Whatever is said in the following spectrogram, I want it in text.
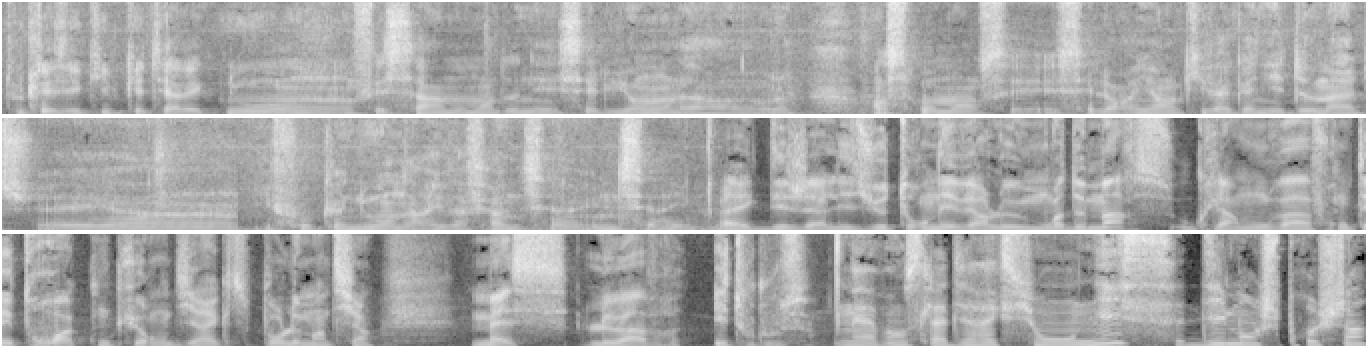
toutes les équipes qui étaient avec nous. On, on fait ça un moment donné. C'est Lyon, là, en ce moment, c'est Lorient qui va gagner deux matchs. Et euh, il faut que nous, on arrive à faire une, une, série. Avec déjà les yeux tournés vers le mois de mars, où Clermont va affronter trois concurrents directs pour le maintien. Metz, Le Havre et Toulouse. Et avance la direction Nice dimanche prochain.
